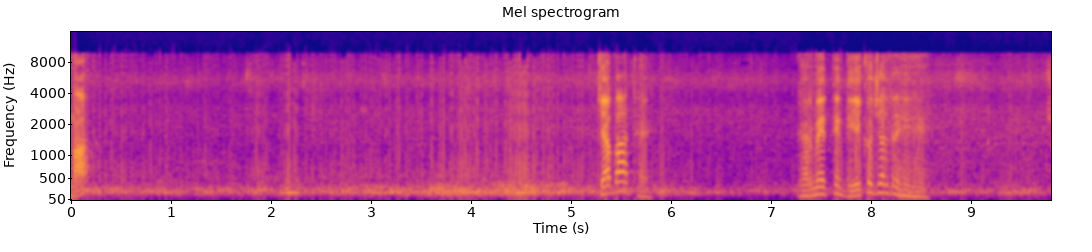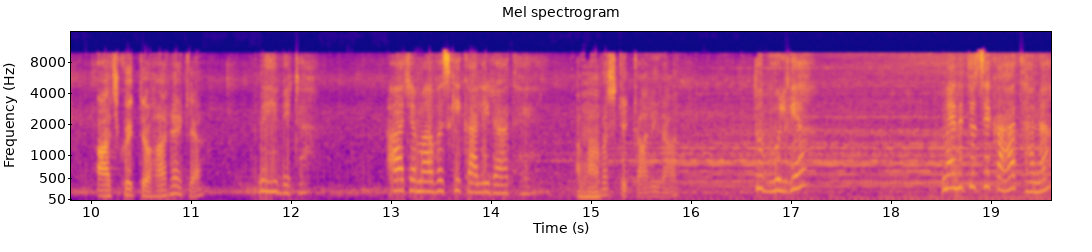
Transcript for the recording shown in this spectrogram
माँ क्या बात है? घर में इतने दिए क्यों जल रहे हैं? आज कोई त्योहार है क्या? नहीं बेटा आज अमावस की काली रात है। अमावस की काली रात? तू भूल गया? मैंने तुझसे कहा था ना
